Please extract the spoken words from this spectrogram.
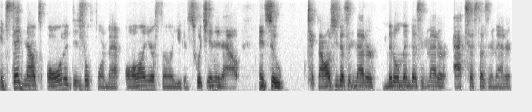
Instead, now it's all in a digital format, all on your phone. You can switch in and out. And so, technology doesn't matter, middlemen doesn't matter, access doesn't matter.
